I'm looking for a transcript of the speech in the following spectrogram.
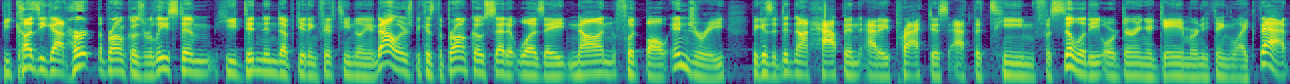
because he got hurt, the Broncos released him. He didn't end up getting $15 million because the Broncos said it was a non football injury because it did not happen at a practice at the team facility or during a game or anything like that.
